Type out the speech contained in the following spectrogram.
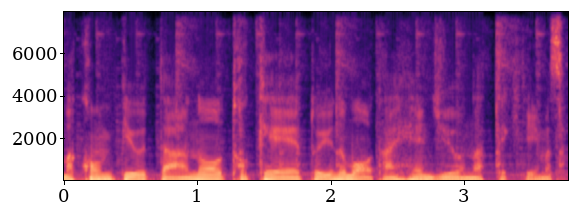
まあ、コンピューターの時計というのも大変重要になってきています。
